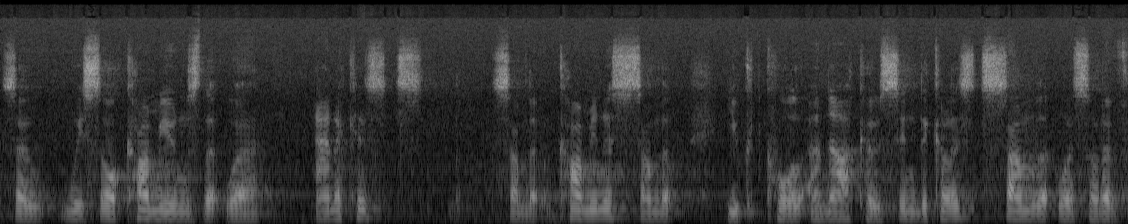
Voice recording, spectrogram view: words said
So we saw communes that were anarchists, some that were communists, some that you could call anarcho-syndicalists, some that were sort of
